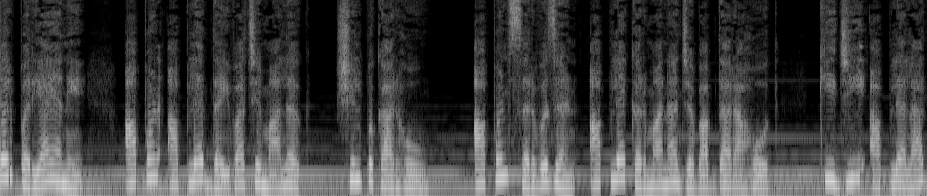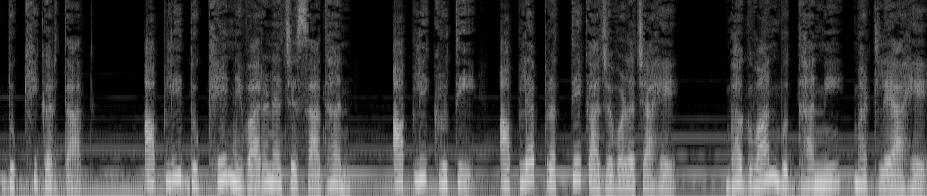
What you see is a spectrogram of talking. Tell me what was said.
तर पर्यायाने आपण आपल्या दैवाचे मालक शिल्पकार होऊ. आपण सर्वजण आपल्या कर्मांना जबाबदार आहोत की जी आपल्याला दुःखी करतात. आपली दुःखे निवारण्याचे साधन आपली कृती आपल्या प्रत्येकाजवळच आहे. भगवान बुद्धांनी म्हटले आहे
